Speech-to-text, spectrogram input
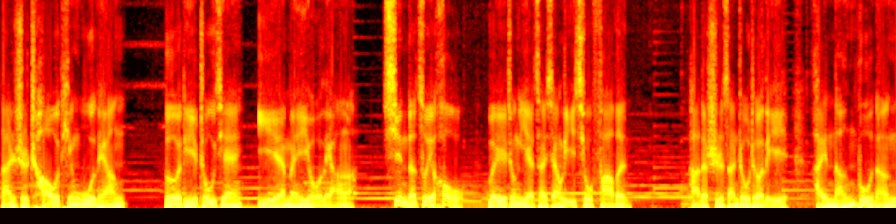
但是朝廷无粮，各地州县也没有粮啊。信的最后，魏征也在向李秋发问：他的十三州这里还能不能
